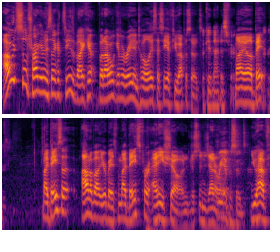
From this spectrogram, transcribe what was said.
I would still try getting a second season, but I can't. But I won't give a rating until at least I see a few episodes. Okay, that is fair. My uh, ba- my base. Uh, I don't know about your base, but my base for any show and just in general, Three episodes. you have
